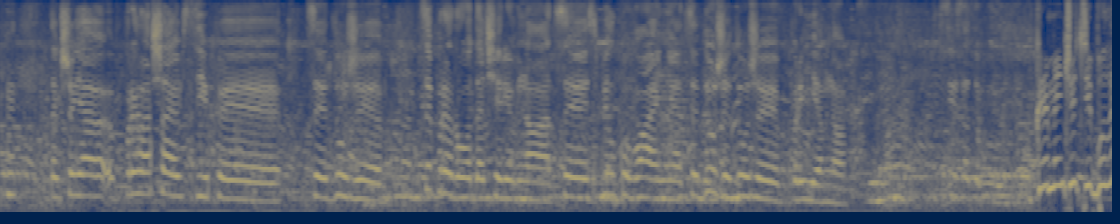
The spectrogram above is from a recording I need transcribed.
Так що я приглашаю всіх. е, Це дуже це природа чарівна, це спілкування, це дуже дуже приємно. Всі задоволені. В Кременчуці були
